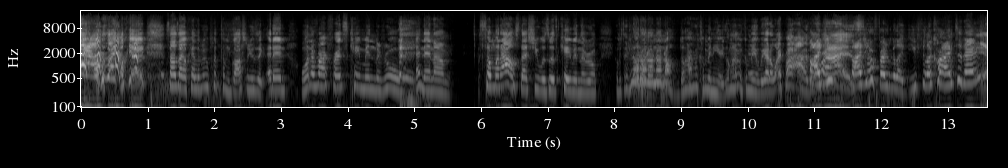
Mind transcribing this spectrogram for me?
I was like, "Okay." So I was like, "Okay, let me put some gospel music." And then one of our friends came in the room, and then um, someone else that she was with came in the room. It was like, "No, no, no, no, no! Don't have him come in here! Don't have him come in! We gotta wipe our eyes! find, Wipe you, our eyes!" find your friend and be like, you feel like crying today? yeah.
